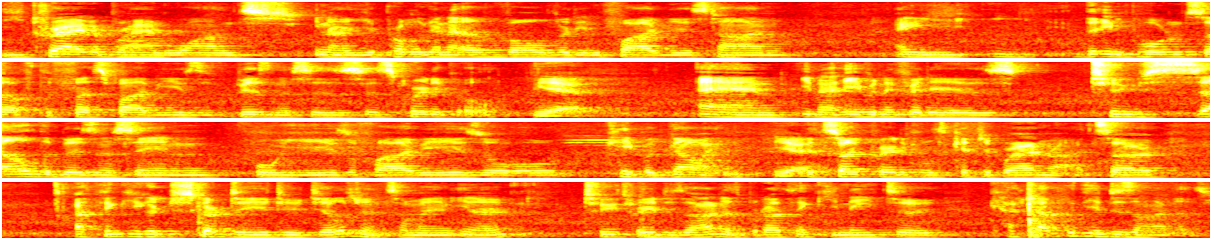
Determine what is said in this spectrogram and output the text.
you create a brand once. You know, you're probably going to evolve it in five years' time, and you, the importance of the first five years of business is, is critical. Yeah. And you know, even if it is to sell the business in four years or five years or keep it going, Yeah. it's so critical to get your brand right. So I think you could just got to do your due diligence. I mean, you know, two, three designers, but I think you need to catch up with your designers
